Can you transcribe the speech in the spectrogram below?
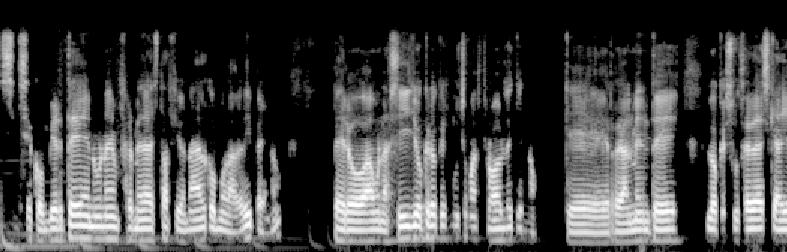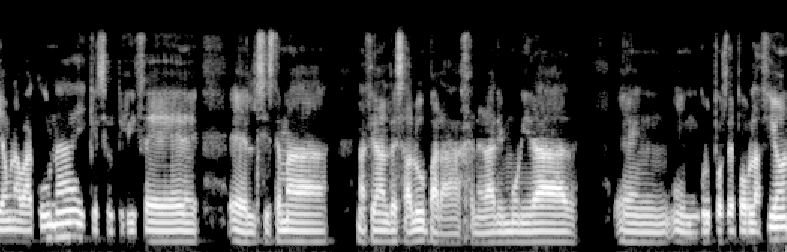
se convierte en una enfermedad estacional como la gripe, ¿no? Pero aún así yo creo que es mucho más probable que no, que realmente lo que suceda es que haya una vacuna y que se utilice el Sistema Nacional de Salud para generar inmunidad en, grupos de población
